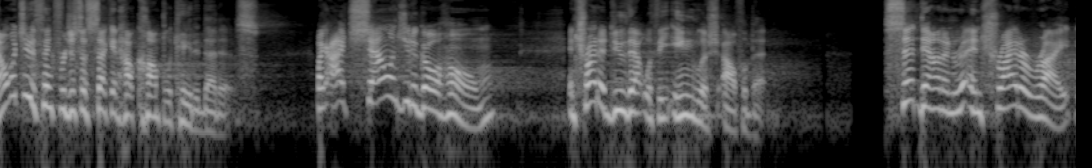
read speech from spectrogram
Now, I want you to think for just a second how complicated that is. Like, I challenge you to go home and try to do that with the English alphabet. Sit down and, and try to write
